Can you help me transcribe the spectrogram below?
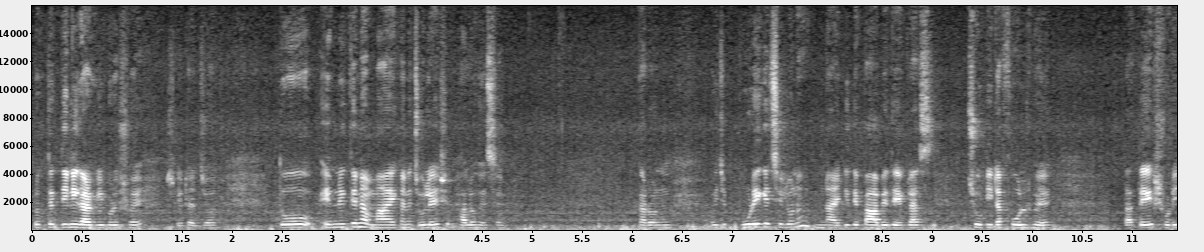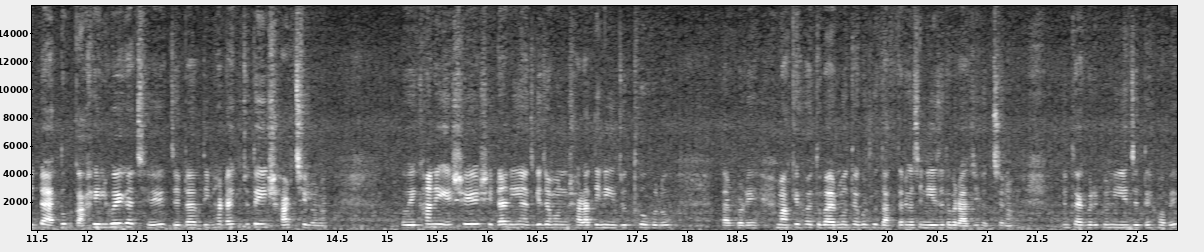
প্রত্যেক দিনই গার্গেল করে শোয় সেটার জল। তো এমনিতে না মা এখানে চলে এসে ভালো হয়েছে। কারণ ওই যে পড়ে গেছিল না, নাইটিতে পা বেঁধে প্লাস চটিটা ফোল্ড হয়ে তাতে শরীরটা এত কাহিল হয়ে গেছে যেটা দীঘাটা কিছুতেই সারছিল না। তো এখানে এসে সেটা নিয়ে আজকে যেমন সারাদিনই যুদ্ধ হলো, তারপরে মাকে হয়তো বাইরের মধ্যে একবার ডাক্তারের কাছে নিয়ে যেতে হবে, রাজি হচ্ছে না। কিন্তু একবার একটু নিয়ে যেতে হবে।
